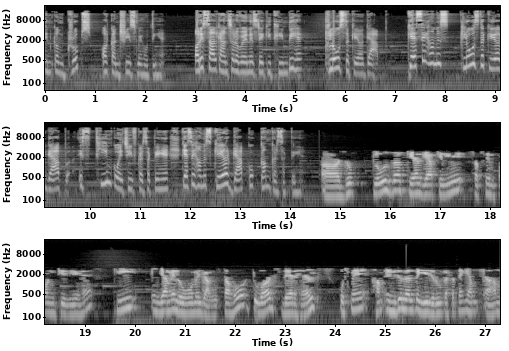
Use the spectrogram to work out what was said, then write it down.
इनकम ग्रुप्स और कंट्रीज़ में होती हैं। और इस साल कैंसर अवेयरनेस डे की थीम भी है क्लोज द केयर गैप कैसे हम इस क्लोज द केयर गैप इस थीम को अचीव कर सकते हैं? कैसे हम इस केयर गैप को कम कर सकते हैं? आ, जो क्लोज द केयर गैप के लिए सबसे इम्पोर्टेंट चीज़ ये है कि इंडिया में लोगों में जागरूकता हो टुवर्ड्स देयर हेल्थ उसमें हम इंडिविजुअल लेवल पे ये ज़रूर कर सकते हैं कि हम हम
